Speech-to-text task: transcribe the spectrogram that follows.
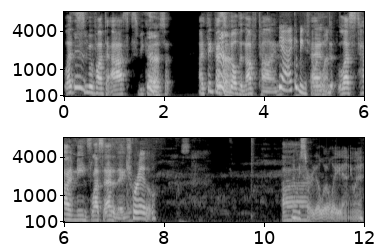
let's Yeah. move on to asks because I think that's Yeah. filled enough time. Yeah, I could be a short and one. less time means less editing. True. Uh, And we started a little late anyway.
